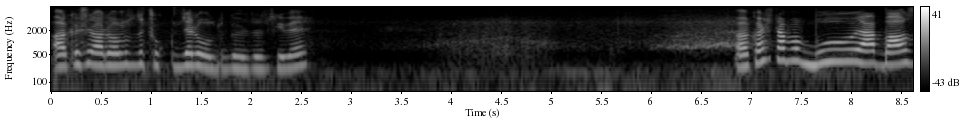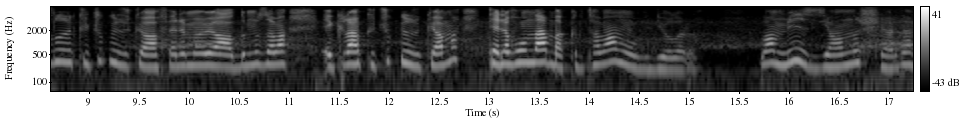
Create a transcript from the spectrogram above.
Arkadaşlar arabamız da çok güzel oldu gördüğünüz gibi. Arkadaşlar ama bu ya bazıları küçük gözüküyor. Aferin aldığımız zaman ekran küçük gözüküyor ama telefondan bakın tamam mı videolara? Lan biz yanlış yerden.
